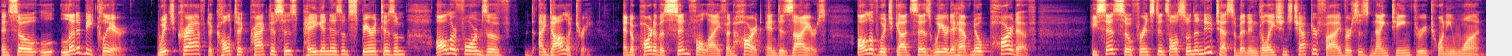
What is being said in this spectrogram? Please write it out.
And so let it be clear witchcraft, occultic practices, paganism, spiritism, all are forms of idolatry and a part of a sinful life and heart and desires, all of which God says we are to have no part of. He says so, for instance, also in the New Testament in Galatians chapter 5, verses 19 through 21.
